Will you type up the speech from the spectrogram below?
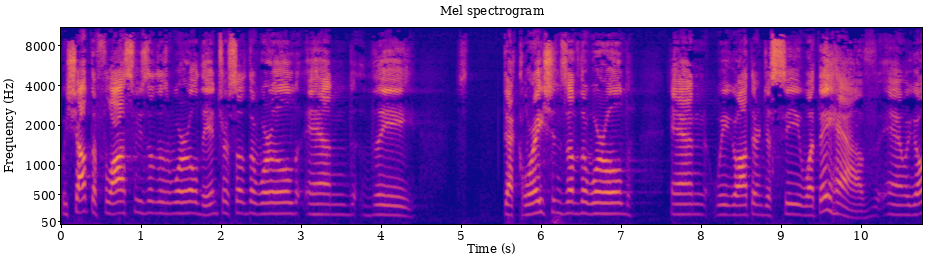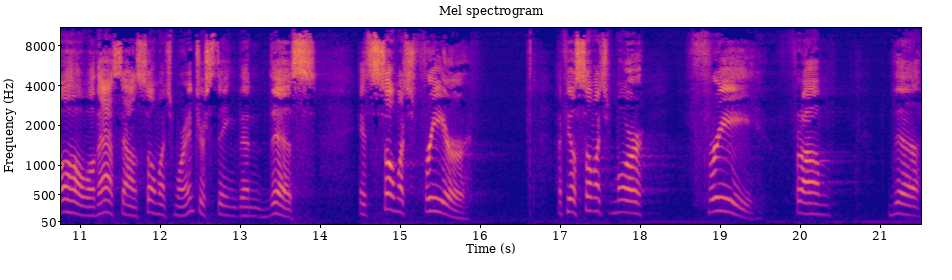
We shop the philosophies of the world, the interests of the world, and the declarations of the world and we go out there and just see what they have. And we go oh well that sounds so much more interesting than this. It's so much freer. I feel so much more free from the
